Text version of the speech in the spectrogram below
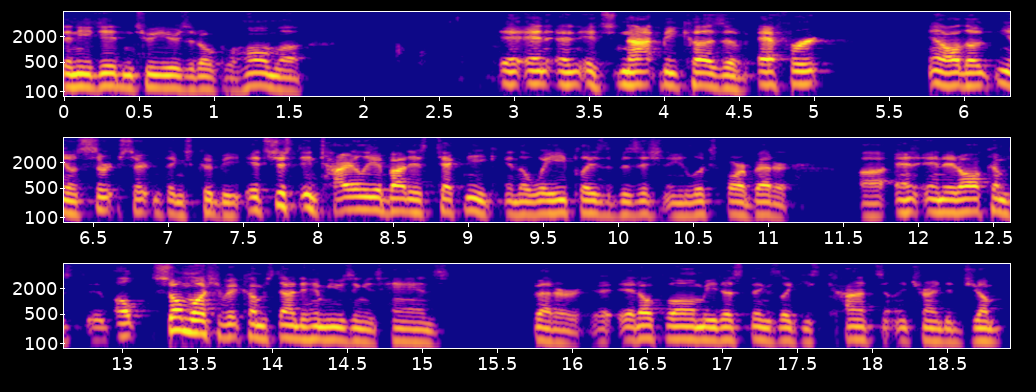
than he did in two years at Oklahoma. And and it's not because of effort, you know, although you know certain certain things could be. It's just entirely about his technique and the way he plays the position. He looks far better, uh, and and it all comes. So much of it comes down to him using his hands better. At Oklahoma, he does things like he's constantly trying to jump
